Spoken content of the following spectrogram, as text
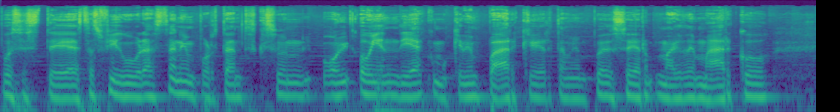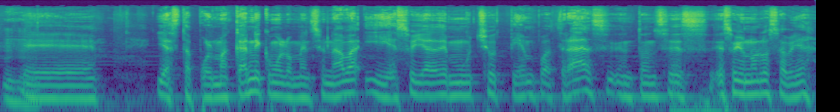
pues este, estas figuras tan importantes que son hoy, hoy en día como Kevin Parker, también puede ser Mag de Marco, eh, y hasta Paul McCartney, como lo mencionaba, y eso ya de mucho tiempo atrás. Entonces, eso yo no lo sabía.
